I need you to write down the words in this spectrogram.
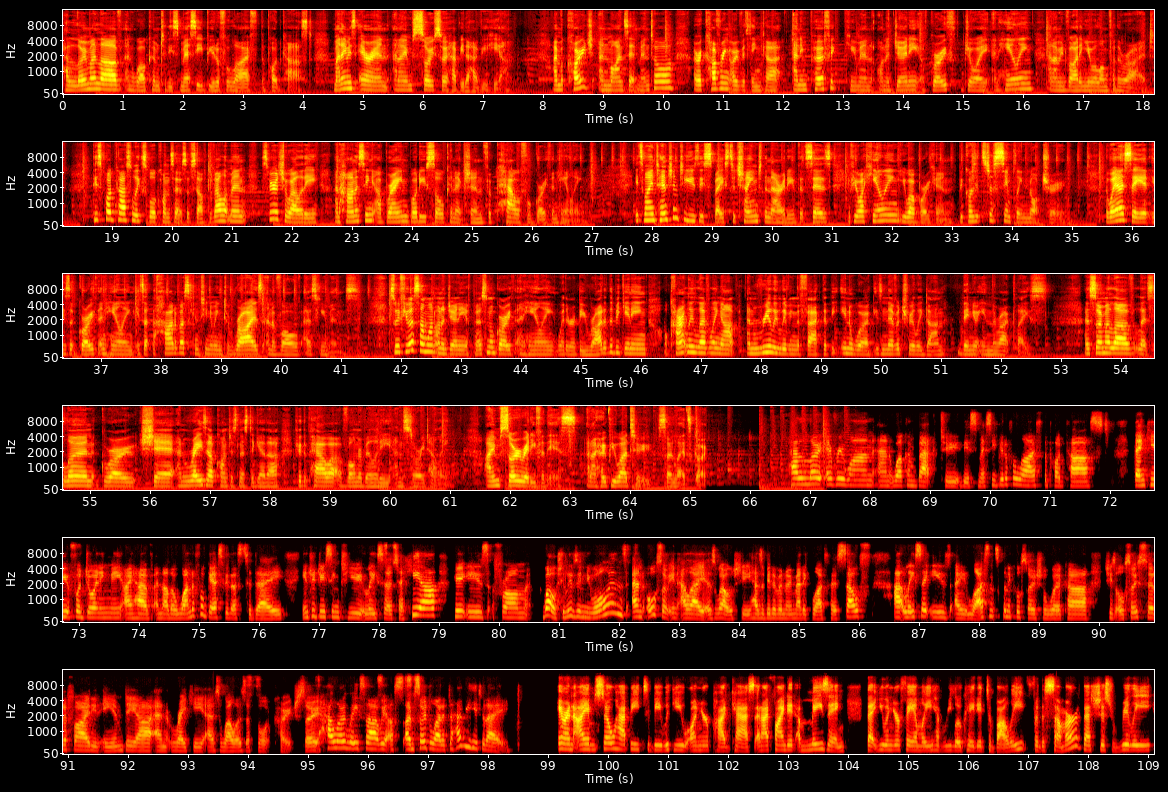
Hello, my love, and welcome to this Messy, Beautiful Life, the podcast. My name is Erin, and I am so, so happy to have you here. I'm a coach and mindset mentor, a recovering overthinker, an imperfect human on a journey of growth, joy, and healing, and I'm inviting you along for the ride. This podcast will explore concepts of self development, spirituality, and harnessing our brain body soul connection for powerful growth and healing. It's my intention to use this space to change the narrative that says if you are healing, you are broken, because it's just simply not true. The way I see it is that growth and healing is at the heart of us continuing to rise and evolve as humans. So, if you are someone on a journey of personal growth and healing, whether it be right at the beginning or currently leveling up and really living the fact that the inner work is never truly done, then you're in the right place. And so, my love, let's learn, grow, share, and raise our consciousness together through the power of vulnerability and storytelling. I'm so ready for this, and I hope you are too. So, let's go. Hello, everyone, and welcome back to this Messy Beautiful Life, the podcast. Thank you for joining me. I have another wonderful guest with us today, introducing to you Lisa Tahir, who is from, well, she lives in New Orleans and also in LA as well. She has a bit of a nomadic life herself. Uh, Lisa is a licensed clinical social worker. She's also certified in EMDR and Reiki, as well as a thought coach. So, hello, Lisa. We are, I'm so delighted to have you here today. Erin, I am so happy to be with you on your podcast. And I find it amazing that you and your family have relocated to Bali for the summer. That's just really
